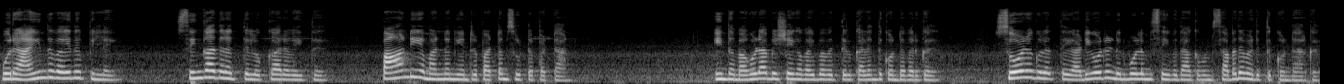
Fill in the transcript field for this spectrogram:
ஒரு ஐந்து வயது பிள்ளை சிங்காதனத்தில் உட்கார வைத்து பாண்டிய மன்னன் என்று பட்டம் சூட்டப்பட்டான். இந்த மகுடாபிஷேக வைபவத்தில் கலந்து கொண்டவர்கள் சோழகுலத்தை அடியோடு நிர்மூலம் செய்வதாகவும் சபதம் எடுத்துக் கொண்டார்கள்.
